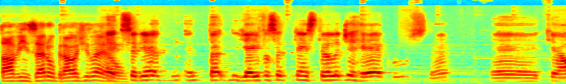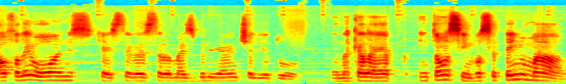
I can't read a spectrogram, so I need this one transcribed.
tava em zero graus de leão. É, que seria, tá, e aí você tem a estrela de Regulus, né? É, que é Alfa Leonis, que é a estrela, a estrela mais brilhante ali do, naquela época. Então, assim, você tem uma.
